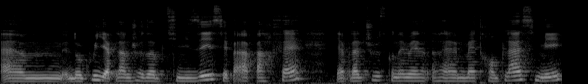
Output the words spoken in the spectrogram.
donc oui, il y a plein de choses à optimiser. C'est pas parfait. Il y a plein de choses qu'on aimerait mettre en place. Mais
